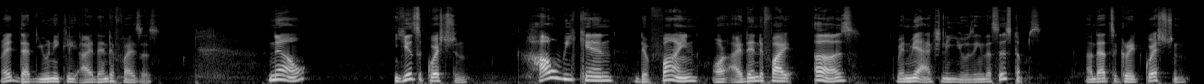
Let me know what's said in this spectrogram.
right? That uniquely identifies us. Now, here's a question how we can define or identify us when we're actually using the systems? Now, that's a great question.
